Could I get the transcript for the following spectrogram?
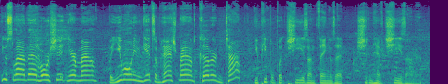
You slide that horseshit in your mouth, but you won't even get some hash browns covered and topped? You people put cheese on things that shouldn't have cheese on it.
